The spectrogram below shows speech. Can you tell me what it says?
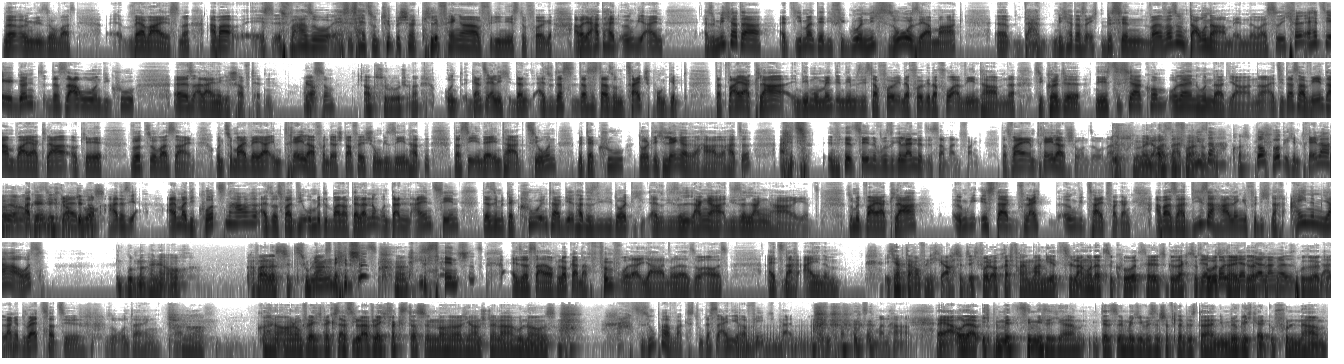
Ne, irgendwie sowas. Äh, Wer weiß, ne? Aber es, es war so, es ist halt so ein typischer Cliffhanger für die nächste Folge. Aber der hat halt irgendwie ein, also mich hat er als jemand, der die Figur nicht so sehr mag, äh, da, mich hat das echt ein bisschen, war, war so ein Downer am Ende, weißt du? Ich hätte es ihr gegönnt, dass Saru und die Crew äh, es alleine geschafft hätten. Ja. Weißt du? Absolut. Ne? Und ganz ehrlich, dann, also dass, dass es da so einen Zeitsprung gibt, das war ja klar in dem Moment, in dem sie es da Folge, in der Folge davor erwähnt haben. Ne? Sie könnte nächstes Jahr kommen oder in 100 Jahren. Ne? Als sie das erwähnt haben, war ja klar, okay, wird sowas sein. Und zumal wir ja im Trailer von der Staffel schon gesehen hatten, dass sie in der Interaktion mit der Crew deutlich längere Haare hatte, als in der Szene, wo sie gelandet ist am Anfang. Das war ja im Trailer schon so. Ne? Ist mir gar nicht Aber aufgefallen. dieser- aber. Doch, wirklich, im Trailer Ja, ja, hatte okay, sie, ich glaub äh, nur, das. hatte sie einmal die kurzen Haare, also es war die unmittelbar nach der Landung und dann in allen Szenen, der sie mit der Crew interagiert, hatte sie die deutlich, also diese lange, diese langen Haare jetzt. Somit war ja klar, irgendwie ist da vielleicht irgendwie Zeit vergangen. Aber sah diese Haarlänge für dich nach einem Jahr aus? Gut, man kann ja auch. War das jetzt zu lang? Extensions? Ja. Extensions? Also das sah auch locker nach fünf oder Jahren oder so aus, als nach einem. Ich habe darauf nicht geachtet. Ich wollte auch gerade fragen, waren die jetzt zu lang oder zu kurz? Hättest du gesagt zu Sie kurz? voll, dann hätte ich gesagt, lange, Friseur lange Dreads hat sie so runterhängen. Ja. Ja, keine Ahnung, vielleicht wächst das, vielleicht, vielleicht wächst das in 900 Jahren schneller, who knows. Ach, Superwachstum, das ist eine ihrer Fähigkeiten. Superwachstum an Haaren. Naja, oder ich bin mir ziemlich sicher, dass irgendwelche Wissenschaftler bis dahin die Möglichkeit gefunden haben,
